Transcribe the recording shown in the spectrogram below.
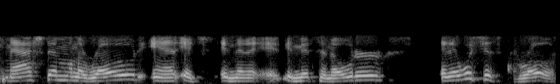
smash them on the road, and it's and then it emits an odor and it was just gross,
